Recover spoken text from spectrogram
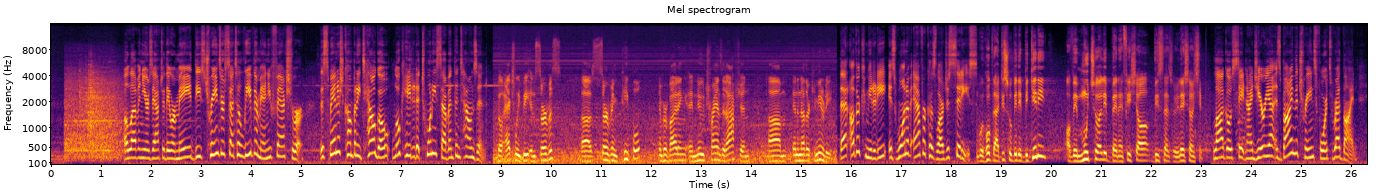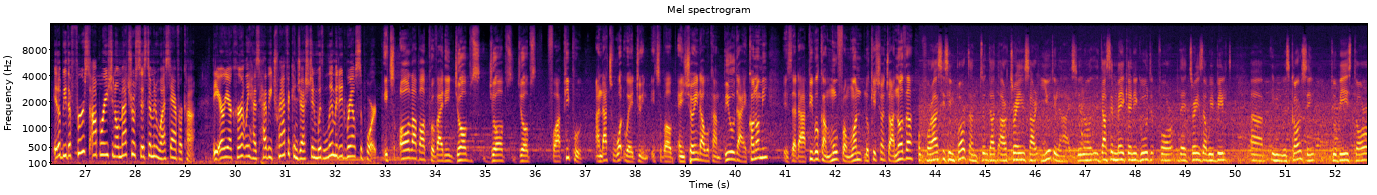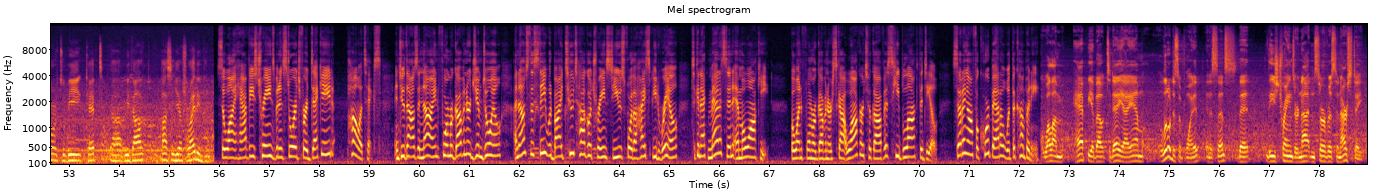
11 years after they were made, these trains are set to leave their manufacturer. The Spanish company Talgo, located at 27th and Townsend. They'll actually be in service, uh, serving people and providing a new transit option um, in another community. That other community is one of Africa's largest cities. We hope that this will be the beginning of a mutually beneficial business relationship. Lagos State, Nigeria is buying the trains for its Red Line. It'll be the first operational metro system in West Africa. The area currently has heavy traffic congestion with limited rail support. It's all about providing jobs, jobs, jobs for our people. And that's what we're doing. It's about ensuring that we can build our economy, is that our people can move from one location to another. For us, it's important that our trains are utilized. You know, it doesn't make any good for the trains that we built uh, in Wisconsin to be stored or to be kept uh, without passengers riding them. So why have these trains been in storage for a decade? Politics. In 2009, former Governor Jim Doyle announced the state would buy two Talgo trains to use for the high-speed rail to connect Madison and Milwaukee. But when former Governor Scott Walker took office, he blocked the deal, setting off a court battle with the company. While I'm happy about today, I am a little disappointed, in a sense, that these trains are not in service in our state.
